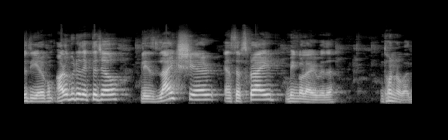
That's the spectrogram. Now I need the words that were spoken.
যদি এরকম আরও ভিডিও দেখতে চাও please like share and subscribe Bengal Ayurveda ধন্যবাদ।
